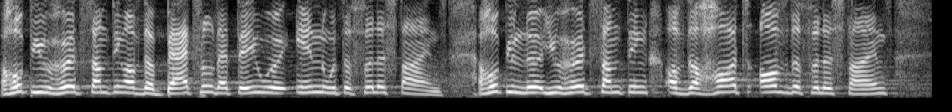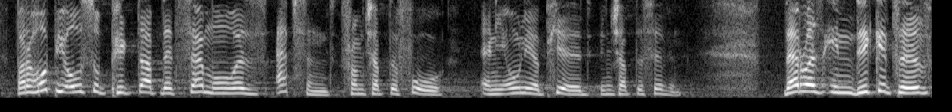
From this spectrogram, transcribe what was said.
I hope you heard something of the battle that they were in with the Philistines. I hope you, le- you heard something of the heart of the Philistines but I hope you also picked up that Samuel was absent from chapter 4 and he only appeared in chapter 7. That was indicative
